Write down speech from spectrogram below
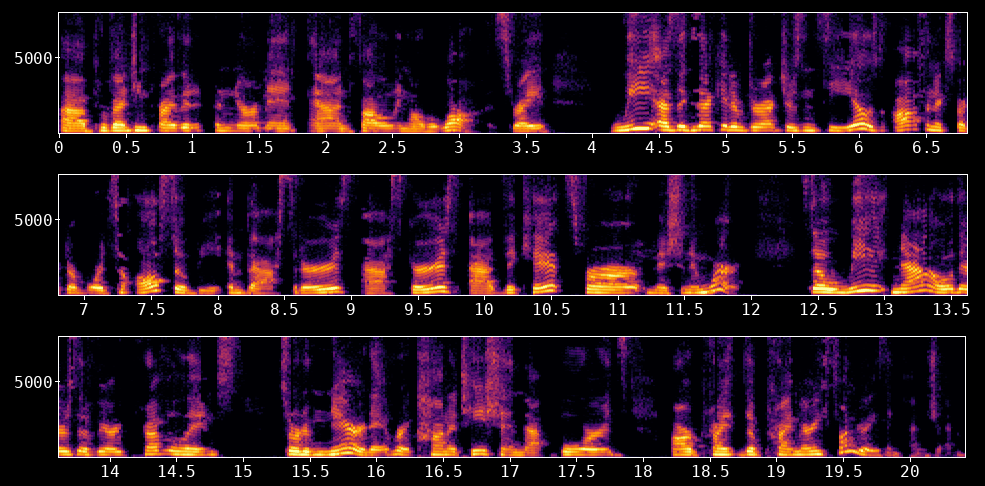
uh, preventing private inurement, and following all the laws, right? we as executive directors and CEOs often expect our boards to also be ambassadors, askers, advocates for our mission and work. So we now there's a very prevalent sort of narrative or connotation that boards are pri- the primary fundraising engine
